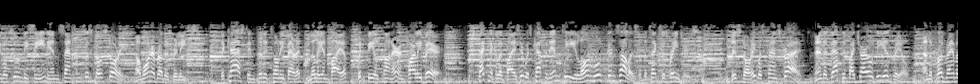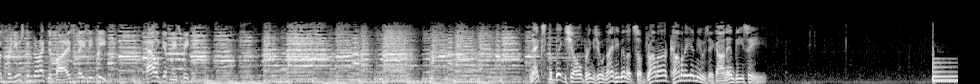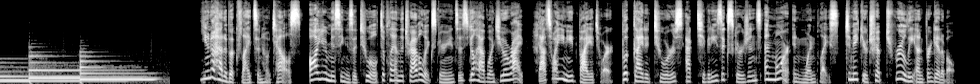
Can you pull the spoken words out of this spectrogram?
Will soon be seen in San Francisco Story, a Warner Brothers release. The cast included Tony Barrett, Lillian Buyeff, Whitfield Connor, and Farley Bear. Technical advisor was Captain M.T. Lone Wolf Gonzaullas of the Texas Rangers. This story was transcribed and adapted by Charles E. Israel, and the program is produced and directed by Stacy Keach. Hal Gibney speaking. Next, The Big Show brings you 90 minutes of drama, comedy, and music on NBC. You know how to book flights and hotels. All you're missing is a tool to plan the travel experiences you'll have once you arrive. That's why you need Viator. Book guided tours, activities, excursions, and more in one place to make your trip truly unforgettable.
